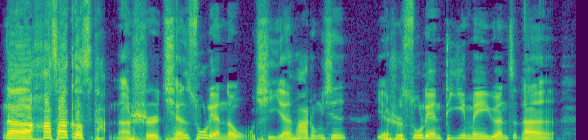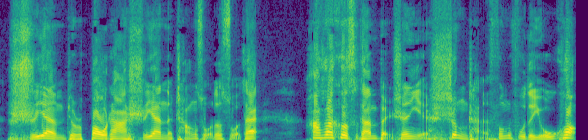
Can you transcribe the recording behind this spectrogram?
那哈萨克斯坦呢，是前苏联的武器研发中心，也是苏联第一枚原子弹实验，就是爆炸实验的场所的所在。哈萨克斯坦本身也盛产丰富的铀矿，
